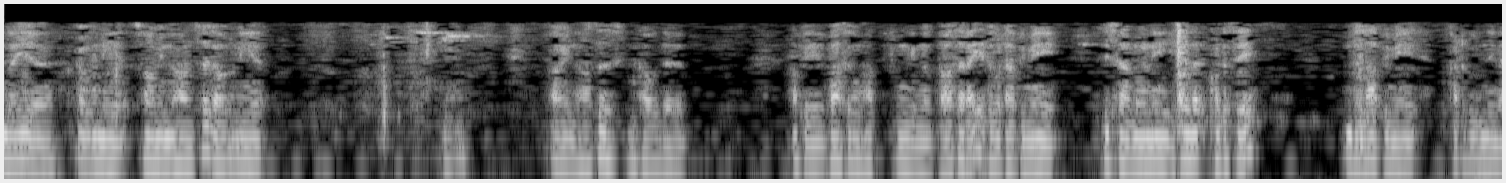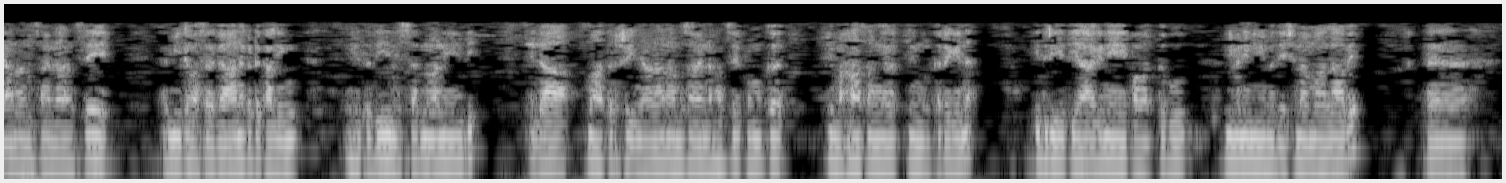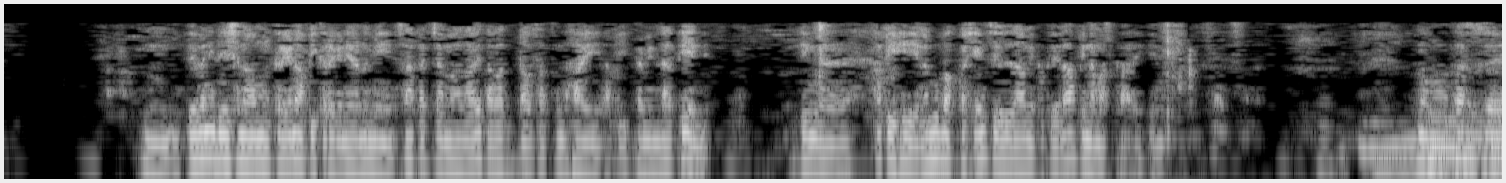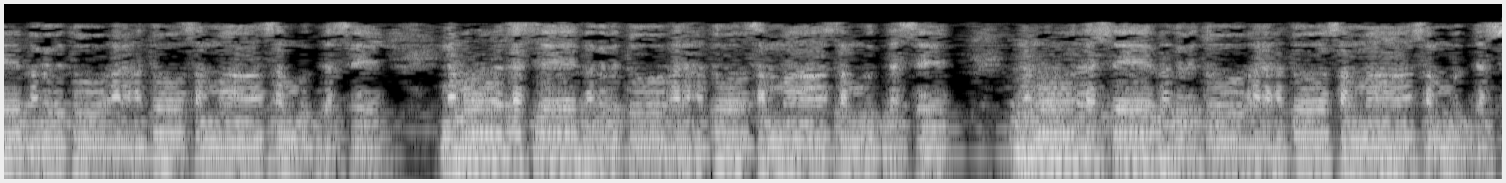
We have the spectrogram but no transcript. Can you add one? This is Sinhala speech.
හොඳයි ගෞරවනීය ස්වාමීන් වහන්සේ ගෞරවනීය ස්වාමීන් වහන්සේ කවුද අපේ පාසක මහත්තුන්ගෙන් අවසරයි. එතකොට අපි මේ විසරණෝනේ ඉහළ කොටසේ ඉඳලා අපි මේ කටුකුරුනේ ඥානන් සානාංශේ මීට වසර ගානකට කලින් ඉහතදී නිස්සරණවනේදී එදා මාතර ශ්‍රී ඥානාරාම ස්වාමීන් වහන්සේ ප්‍රමුඛ මේ මහා සංඝරත්නය මුල් කරගෙන ඉදිරියේ තියාගෙන මේ පවත්වපු නිවන නියම දේශනා මාලාවේ දෙවැනි දේශනාව මුල් කරගෙන අපි කරගෙන යන මේ සාකච්ඡා මාලාවේ තවත් දවසක් සඳහායි අපි පැමිණලා තියෙන්නේ. ඉතින් අපි හේ ළමුබක් වශයෙන් සියලු දෙනාම එකතු වෙලා අපි নমස්කාරය කියමු. නමෝ තස්සේ භගවතු අරහතෝ සම්මා සම්බුද්දස්ස නමෝ තස්සේ භගවතු අරහතෝ සම්මා සම්බුද්දස්ස නමෝ තස්සේ භගවතු අරහතෝ සම්මා සම්බුද්දස්ස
